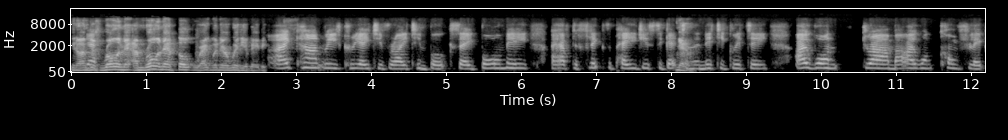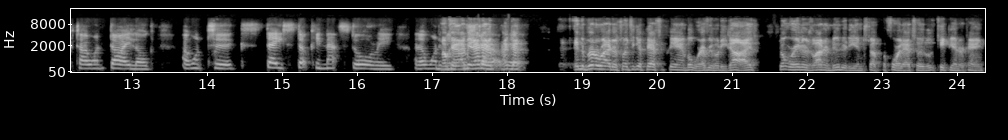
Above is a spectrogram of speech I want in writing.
You know, I'm yeah. just rolling that. I'm rolling that boat right where they're with you, baby. I can't read creative writing books. They bore me. I have to flick the pages to get yeah. to the nitty gritty. I want drama. I want conflict. I want dialogue. I want to stay stuck in that story. I don't want to. Okay, I mean, I got, I got in the Brittle Riders. Once you get past the preamble where everybody dies, don't worry. There's a lot of nudity and stuff before that, so it'll keep you entertained.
